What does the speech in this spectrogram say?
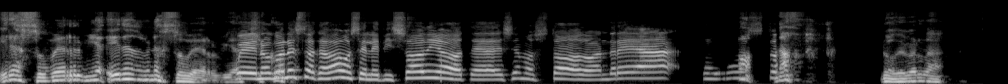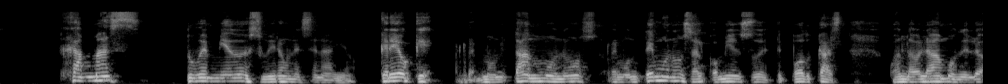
Era soberbia, era de una soberbia, Bueno, con esto acabamos el episodio. Te agradecemos todo, Andrea. Un No, gusto. no, no, de verdad. Jamás tuve miedo de subir a un escenario. Creo que remontámonos, remontémonos al comienzo de este podcast, cuando hablábamos de, lo-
